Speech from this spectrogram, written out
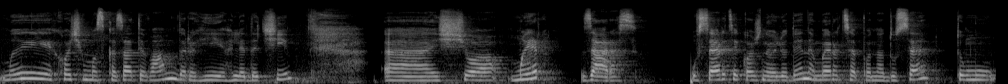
Ми хочемо сказати вам, дорогі глядачі, е, що мир зараз у серці кожної людини, мир це понад усе, тому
